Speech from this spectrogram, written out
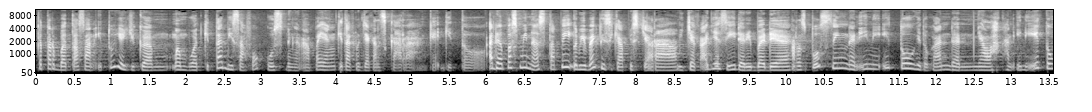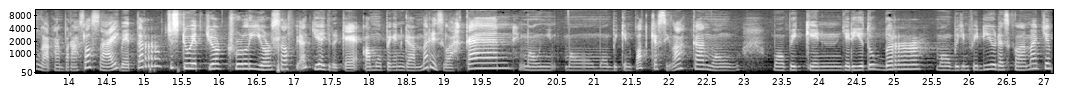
keterbatasan itu ya juga membuat kita bisa fokus dengan apa yang kita kerjakan sekarang kayak gitu. Ada plus minus tapi lebih baik disikapi secara bijak aja sih daripada harus pusing dan ini itu gitu kan. Dan menyalahkan ini itu nggak akan pernah selesai. Better just do it your truly yourself aja gitu. Kayak kamu pengen gambar ya silahkan. Mau mau mau bikin podcast silahkan. Mau mau bikin jadi youtuber mau bikin video dan segala macam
